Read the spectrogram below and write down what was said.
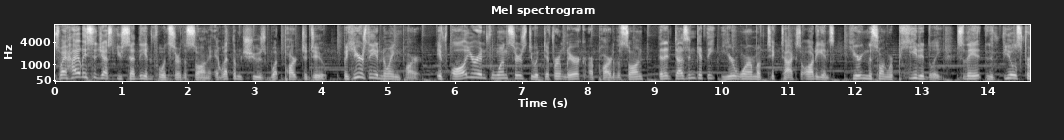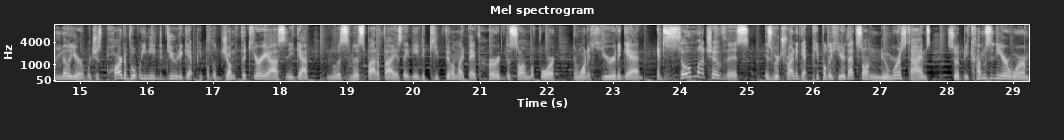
So I highly suggest you send the influencer the song and let them choose what part to do. But here's the annoying part. If all your influencers do a different lyric or part of the song, then it doesn't get the earworm of TikTok's audience hearing the song repeatedly so they, it feels familiar, which is part of what we need to do to get people to jump the curiosity gap and listen to Spotify is they need to keep feeling like they've heard the song before and want to hear it again. And so much of this is we're trying to get people to hear that song numerous times so it becomes an earworm,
